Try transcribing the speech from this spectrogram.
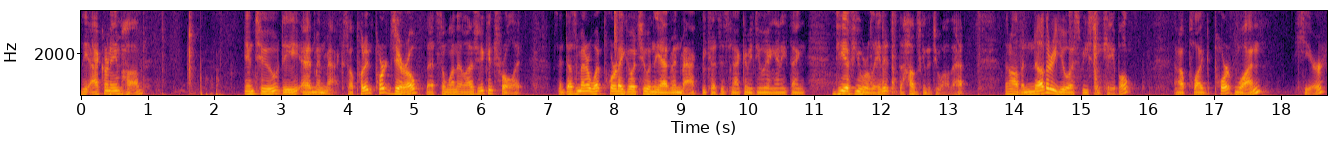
the Acroname hub into the admin Mac. So I'll put in port zero. That's the one that allows you to control it. So it doesn't matter what port I go to in the admin Mac because it's not going to be doing anything DFU related. It's the hub's going to do all that. Then I'll have another USB-C cable and I'll plug port one here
